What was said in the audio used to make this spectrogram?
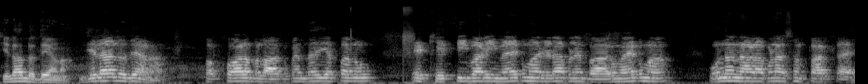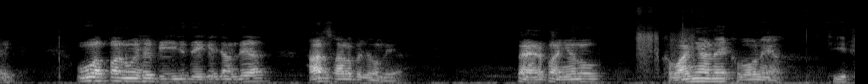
ਜ਼ਿਲ੍ਹਾ ਲੁਧਿਆਣਾ। ਜ਼ਿਲ੍ਹਾ ਲੁਧਿਆਣਾ। ਪੱਖੋਵਾਲ ਬਲਾਕ ਪੈਂਦਾ ਜੀ ਆਪਾਂ ਨੂੰ। ਇਹ ਖੇਤੀਬਾੜੀ ਮਹਿਕਮਾ ਜਿਹੜਾ ਆਪਣੇ ਬਾਗ ਮਹਿਕਮਾ ਉਹਨਾਂ ਨਾਲ ਆਪਣਾ ਸੰਪਰਕ ਹੈ ਉਹ ਆਪਾਂ ਨੂੰ ਇਹ ਬੀਜ ਦੇ ਕੇ ਜਾਂਦੇ ਆ ਹਰ ਸਾਲ ਬਜਾਉਂਦੇ ਆ। ਭੈਣ ਭਾਈਆਂ ਨੂੰ ਖਵਾਈਆਂ ਨੇ ਖਵਾਉਣੇ ਆ। ਠੀਕ ਹੈ।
